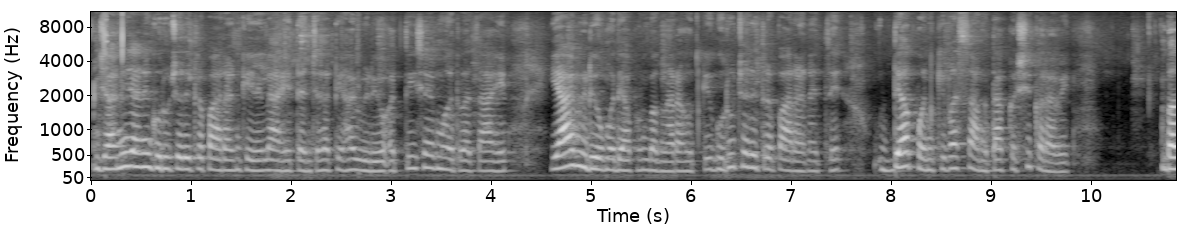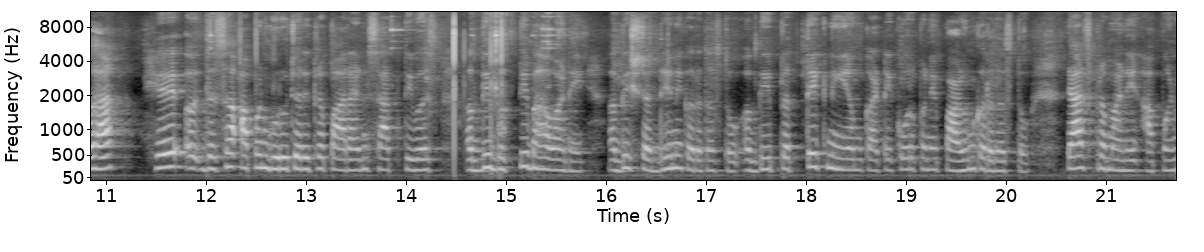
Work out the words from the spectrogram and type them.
ज्याने ज्याने गुरुचरित्र पारायण केलेलं आहे त्यांच्यासाठी हा व्हिडिओ अतिशय महत्त्वाचा आहे. या व्हिडिओमध्ये आपण बघणार आहोत की गुरुचरित्र पारायणाचे उद्यापन किंवा सांगता कशी करावी? बघा हे जसं आपण गुरुचरित्र पारायण सात दिवस अगदी भक्तिभावाने अगदी श्रद्धेने करत असतो. अगदी प्रत्येक नियम काटेकोरपणे पाळून करत असतो. त्याचप्रमाणे आपण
